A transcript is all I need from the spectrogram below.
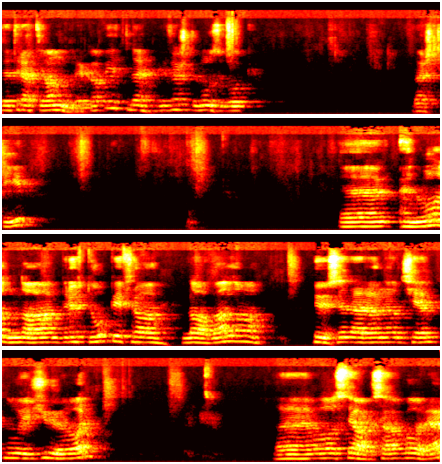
det 32. kapitlet i første Mosebok, vers 10. Eh, nå hadde han da brutt opp ifra Laban og huset der han hadde tjent nå i 20 år, eh, og stjal seg av gårde.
